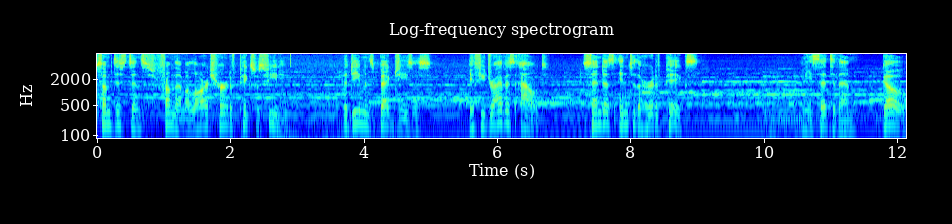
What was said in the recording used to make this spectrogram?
Some distance from them, a large herd of pigs was feeding. The demons begged Jesus, If you drive us out, send us into the herd of pigs. And he said to them, Go.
